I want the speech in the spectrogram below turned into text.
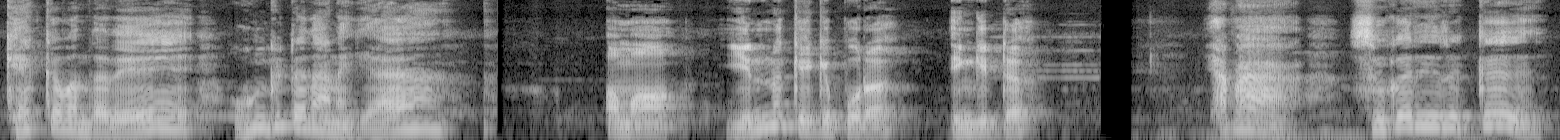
கேட்க வந்ததே உங்ககிட்ட தானையா ஆமாம் என்ன கேட்க போகிற எங்கிட்ட ஏப்பா சுகர் இருக்கு.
